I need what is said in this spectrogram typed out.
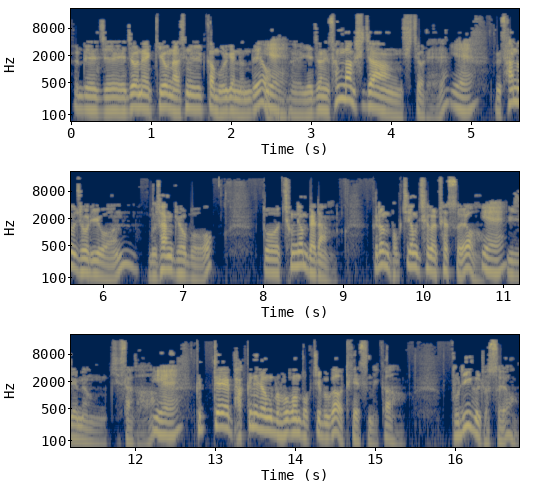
근데 이제 예전에 기억나실까 모르겠는데요. 예. 예, 예전에 성남시장 시절에 예, 그 산후조리원, 무상교복, 또 청년배당 그런 복지 정책을 폈어요. 예. 이재명 지사가. 예, 그때 박근혜 정부 보건복지부가 어떻게 했습니까? 불이익을 줬어요.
